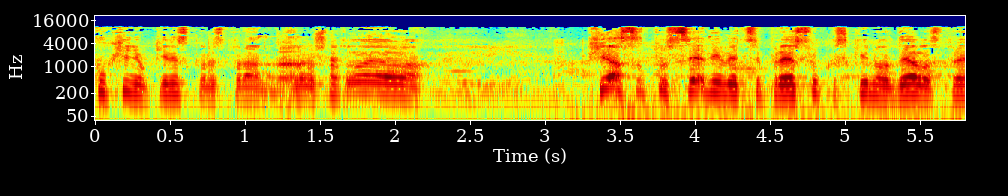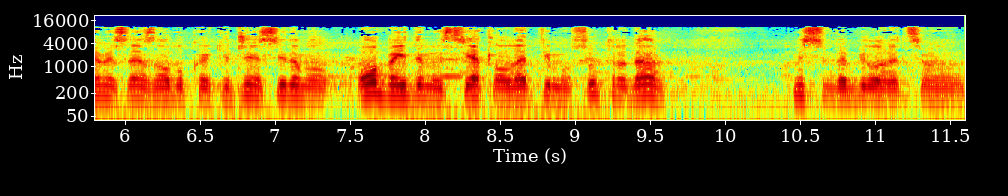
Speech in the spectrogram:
kuhinja u kineskom restoranu. Znaš, to je ono, ja sad tu sedim, već se presvuku, skinuo delo, spremio se, ne znam, obuku neki džins, idemo, obe idemo iz Sjetla, letimo sutra dan. Mislim da je bilo, recimo,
